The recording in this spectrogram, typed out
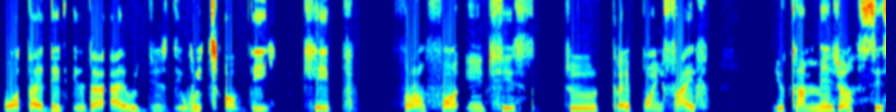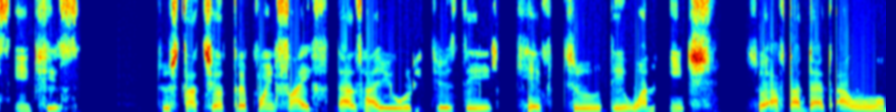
What i did is that i reduced the width of the cape from 4 inches to 3.5 you can measure 6 inches to start your 3.5 that's how you will reduce the curve to the 1 inch. So after that i will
